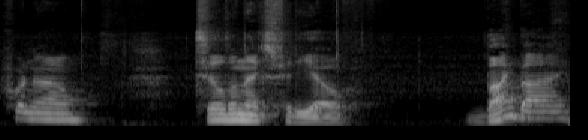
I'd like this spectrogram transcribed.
For now, till the next video, bye bye.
